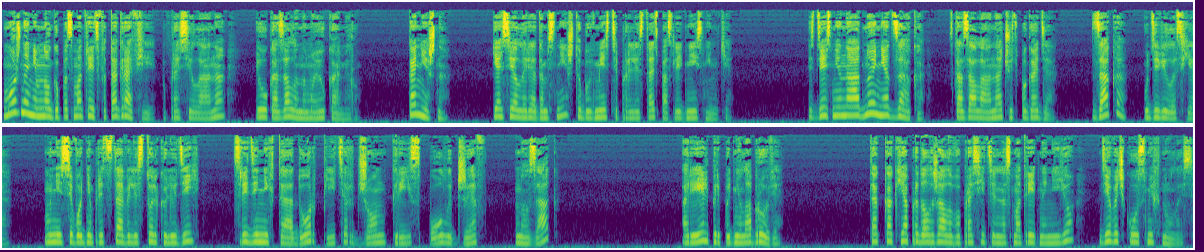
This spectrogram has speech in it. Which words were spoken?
Можно немного посмотреть фотографии, попросила она и указала на мою камеру. Конечно. Я села рядом с ней, чтобы вместе пролистать последние снимки. «Здесь ни на одной нет Зака», — сказала она чуть погодя. «Зака?» — удивилась я. «Мне сегодня представили столько людей. Среди них Теодор, Питер, Джон, Крис, Пол и Джефф. Но Зак?» Ариэль приподняла брови. Так как я продолжала вопросительно смотреть на нее, девочка усмехнулась.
